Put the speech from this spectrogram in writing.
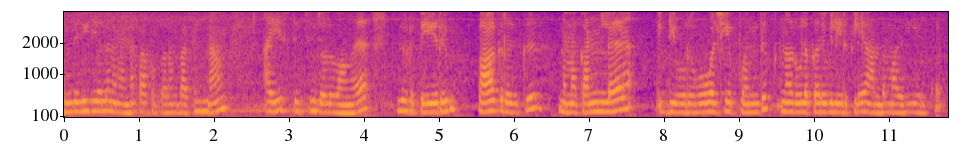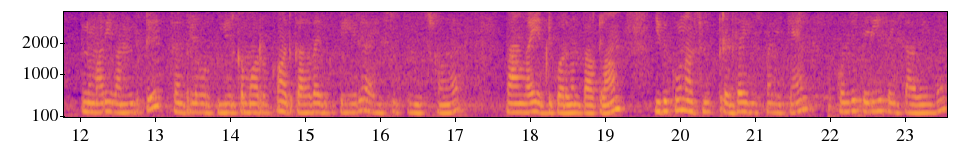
இந்த வீடியோவில் நம்ம என்ன பார்க்க போகிறோம்னு பார்த்தீங்கன்னா ஐ ஸ்டிச்சுன்னு சொல்லுவாங்க. இதோட பேர் பார்க்குறதுக்கு நம்ம கண்ணில் இப்படி ஒரு ஓவல் ஷேப் வந்து நடுவில் கருவிலி இருக்குல்லையே அந்த மாதிரியே இருக்கும். இந்த மாதிரி வந்துட்டு சென்டரில் ஒரு புள்ளி இருக்க மாதிரி இருக்கும். அதுக்காக தான் இதுக்கு பேர் ஐ ஸ்டிச்சுன்னு வச்சுருக்காங்க வாங்க எப்படி போகிறதுன்னு பார்க்கலாம். இதுக்கும் நான் சில்க் த்ரெட் தான் யூஸ் பண்ணியிருக்கேன். கொஞ்சம் பெரிய சைஸாகவும்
